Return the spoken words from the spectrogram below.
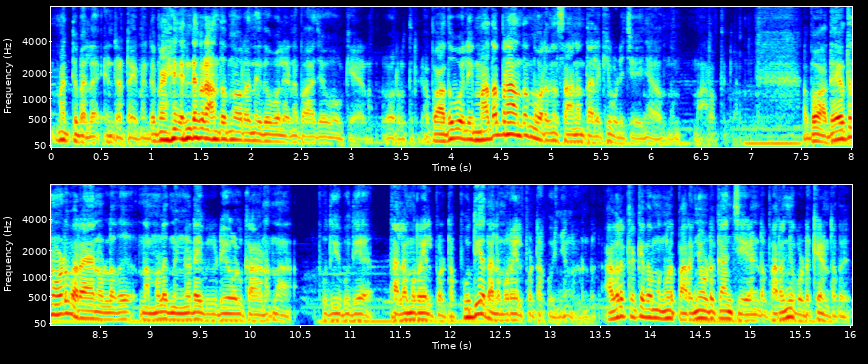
മറ്റു പല എന്റർടൈൻമെന്റ് അപ്പം എന്റെ ഭ്രാന്ത് എന്ന് പറയുന്നത് ഇതുപോലെയാണ് പാചകമൊക്കെയാണ് ഓരോരുത്തർക്ക്. അപ്പോൾ അതുപോലെ ഈ മതഭ്രാന്ത് എന്ന് പറയുന്ന സാധനം തലയ്ക്ക് പിടിച്ച് കഴിഞ്ഞാൽ അതൊന്നും മാറത്തില്ല. അപ്പോൾ അദ്ദേഹത്തിനോട് പറയാനുള്ളത് നമ്മൾ നിങ്ങളുടെ വീഡിയോകൾ കാണുന്ന പുതിയ പുതിയ തലമുറയിൽപ്പെട്ട പുതിയ തലമുറയിൽപ്പെട്ട കുഞ്ഞുങ്ങളുണ്ട്. അവർക്കൊക്കെ നമ്മൾ പറഞ്ഞു കൊടുക്കാൻ ചെയ്യേണ്ട പറഞ്ഞു കൊടുക്കേണ്ടത്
